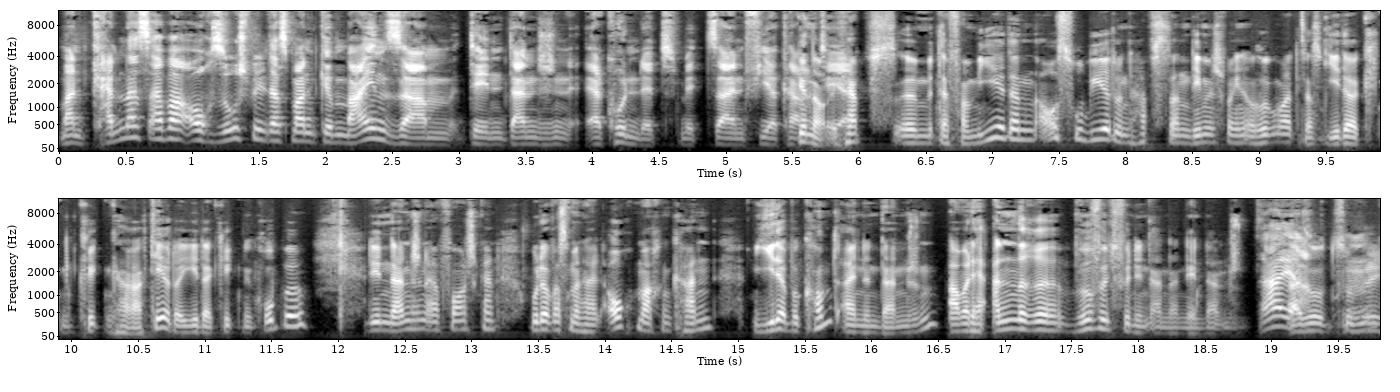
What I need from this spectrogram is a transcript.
Man kann das aber auch so spielen, dass man gemeinsam den Dungeon erkundet mit seinen vier Charakteren. Genau, ich habe es äh, mit der Familie dann ausprobiert und habe es dann dementsprechend auch so gemacht, dass jeder kriegt einen Charakter oder jeder kriegt eine Gruppe, die den Dungeon erforschen kann. Oder was man halt auch machen kann, jeder bekommt einen Dungeon, aber der andere würfelt für den anderen den Dungeon. Ah, ja. Also zum mhm.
